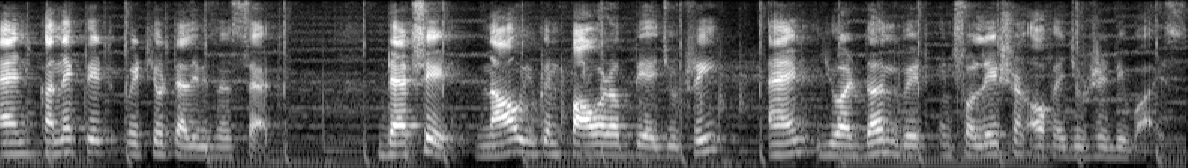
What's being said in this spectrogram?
and connect it with your television set. That's it. Now you can power up the EduTree and you are done with installation of EduTree device.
